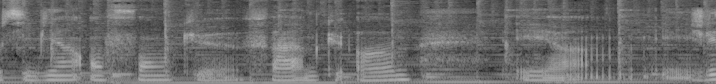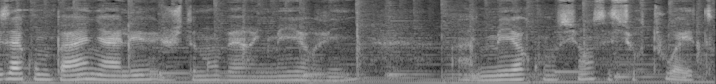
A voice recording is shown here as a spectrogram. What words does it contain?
aussi bien enfants que femmes, que hommes. Et, euh, je les accompagne à aller justement vers une meilleure vie, une meilleure conscience et surtout à être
